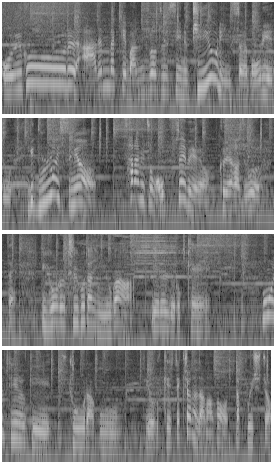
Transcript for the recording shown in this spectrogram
얼굴을 아름답게 만들어줄 수 있는 비율이 있어요, 머리에도. 이게 눌러있으면 사람이 좀 없애 보여요. 그래가지고, 네. 이거를 들고 다닌 이유가 얘를 이렇게 뽕을 띄우기 좋으라고 이렇게 섹션을 나눠서 딱 보이시죠?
